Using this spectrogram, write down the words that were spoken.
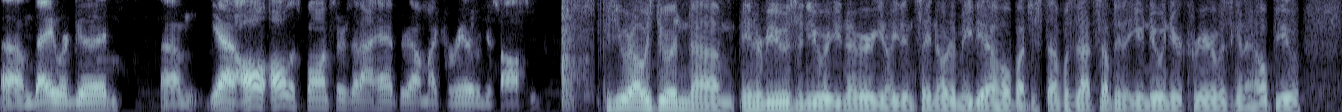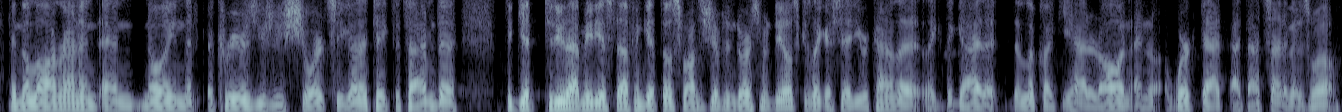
Um, they were good. Um, yeah, all all the sponsors that I had throughout my career were just awesome. Because you were always doing um, interviews, and you were you never you know you didn't say no to media, a whole bunch of stuff. Was that something that you knew in your career was going to help you in the long run, and and knowing that a career is usually short, so you got to take the time to to get to do that media stuff and get those sponsorship endorsement deals? Because like i said you were kind of the like the guy that, that looked like you had it all and, and worked at at that side of it as well.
